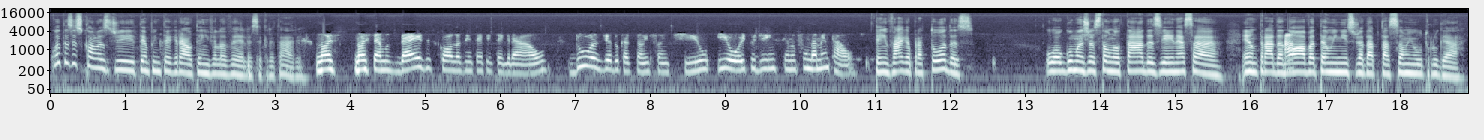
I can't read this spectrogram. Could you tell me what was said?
Quantas escolas de tempo integral tem em Vila Velha, secretária? Nós, nós temos 10 escolas em tempo integral, duas de educação infantil e oito de ensino fundamental. Tem vaga para todas? Ou algumas já estão lotadas e aí nessa entrada nova tem um início de adaptação em outro lugar?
